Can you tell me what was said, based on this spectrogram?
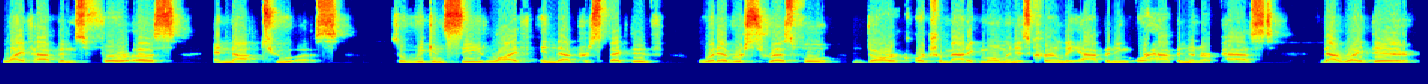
Life happens for us, and not to us. So we can see life in that perspective. Whatever stressful, dark, or traumatic moment is currently happening or happened in our past, that right there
